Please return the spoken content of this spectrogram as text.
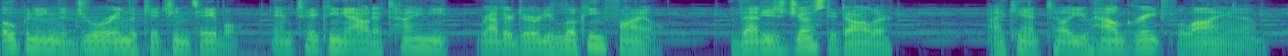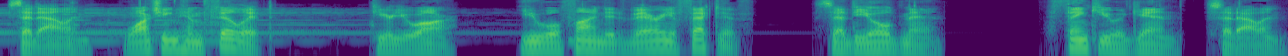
opening the drawer in the kitchen table, and taking out a tiny, rather dirty-looking phial. That is just a dollar. I can't tell you how grateful I am, said Alan, watching him fill it. Here you are. You will find it very effective, said the old man. Thank you again, said Alan.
